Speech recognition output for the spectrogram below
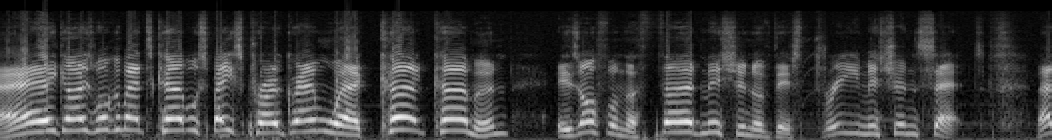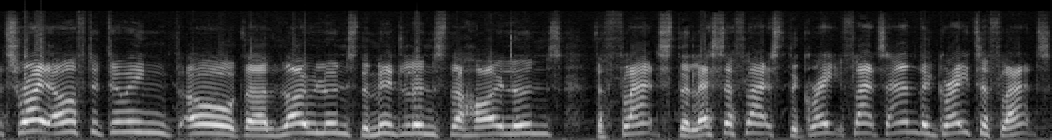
Hey guys, welcome back to Kerbal Space Program where Kurt Kerman is off on the third mission of this three mission set. That's right, after doing, oh, the lowlands, the midlands, the highlands, the flats, the lesser flats, the great flats, and the greater flats,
